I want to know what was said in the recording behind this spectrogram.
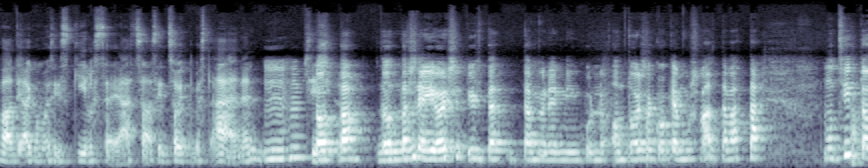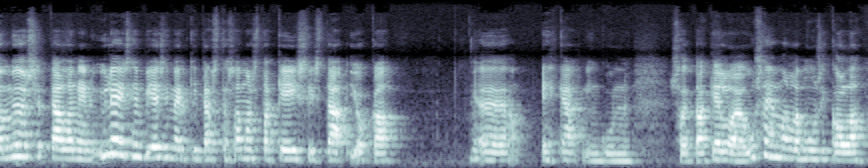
vaatii aikamoisia skillsejä, että saa siitä soittimesta äänen. Mm-hmm, Siis- totta, totta. mm. Se ei olisi yhtä tämmöinen niin kuin antoisa kokemus välttämättä. Mutta sitten on myös tällainen yleisempi esimerkki tästä samasta keissistä, joka ö, ehkä niin kuin soittaa kelloa useammalla muusikolla.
